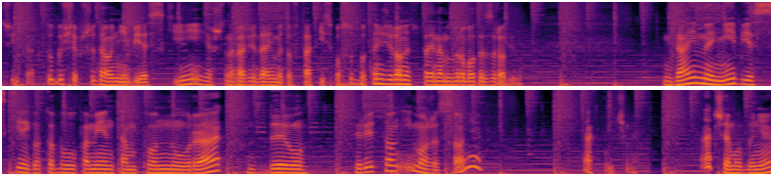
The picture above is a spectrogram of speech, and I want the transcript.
Czyli tak, tu by się przydał niebieski. Jeszcze na razie dajmy to w taki sposób, bo ten zielony tutaj nam robotę zrobił. Dajmy niebieskiego, to był, pamiętam, Ponurak, był Tryton i może Sonie? Tak, pójdźmy. A czemu by nie?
